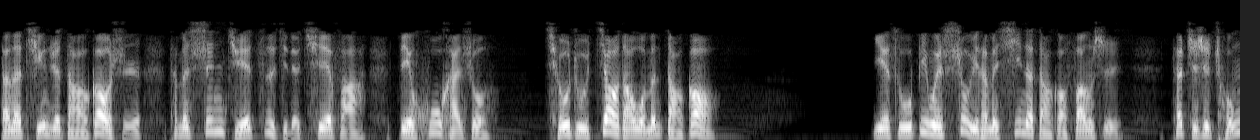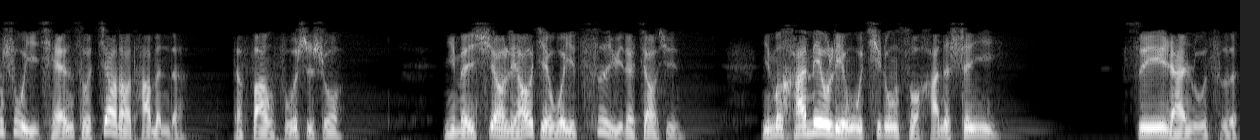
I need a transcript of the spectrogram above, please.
当他停止祷告时，他们深觉自己的缺乏，便呼喊说：“求主教导我们祷告。”耶稣并未授予他们新的祷告方式，他只是重述以前所教导他们的。他仿佛是说：“你们需要了解我已赐予的教训，你们还没有领悟其中所含的深意。”虽然如此，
